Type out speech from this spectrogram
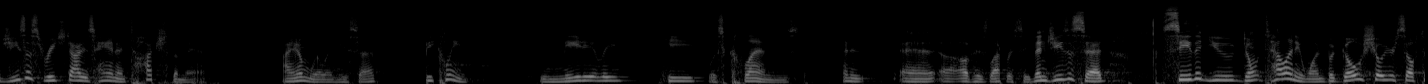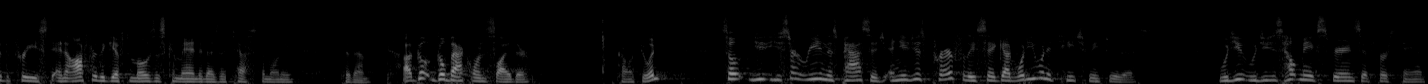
Jesus reached out his hand and touched the man. I am willing, he said. Be clean. Immediately he was cleansed and his, uh, of his leprosy. Then Jesus said, See that you don't tell anyone, but go show yourself to the priest and offer the gift Moses commanded as a testimony to them. Uh, go, go back one slide there, Carl, if you would. So you, you start reading this passage and you just prayerfully say, God, what do you want to teach me through this? Would you, would you just help me experience it firsthand?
